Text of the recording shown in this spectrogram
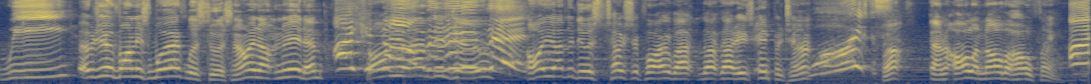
We? Oh, Giovanni's worthless to us now. We don't need him. I all you cannot have to do, this! all you have to do is testify that, that, that he's impotent. What? Well, and I'll annul the whole thing. I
